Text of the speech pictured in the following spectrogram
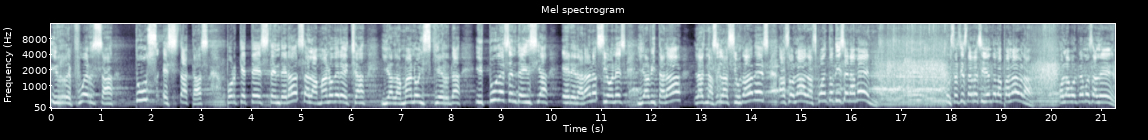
y refuerza tus estacas, porque te extenderás a la mano derecha y a la mano izquierda, y tu descendencia heredará naciones y habitará las, ciudades asoladas. ¿Cuántos dicen amén? ¿Usted sí está recibiendo la palabra? ¿O la volvemos a leer?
